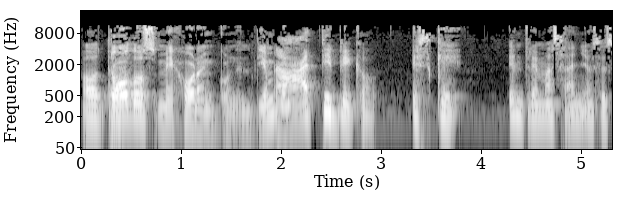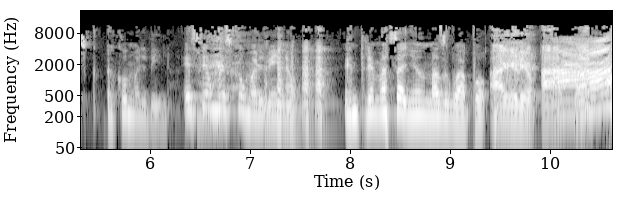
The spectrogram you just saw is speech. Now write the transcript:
Otro. Todos mejoran con el tiempo. Ah, típico. Es que entre más años es como el vino. Ese hombre es como el vino. Entre más años más guapo. Agrio. Ah,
